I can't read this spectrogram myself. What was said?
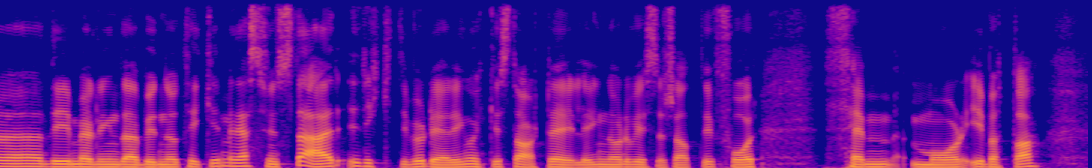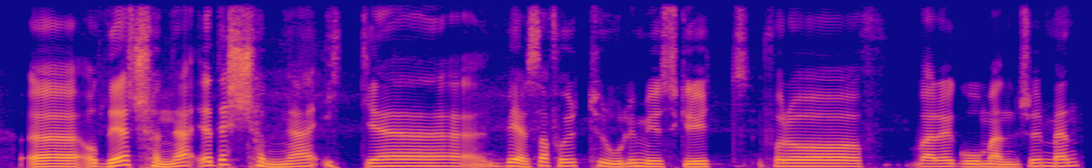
eh, de meldingene der begynner å tikke. Men jeg syns det er riktig vurdering å ikke starte Ailing når det viser seg at de får fem mål i bøtta. Eh, og det skjønner jeg ja, Det skjønner jeg ikke. Bielsa får utrolig mye skryt for å være god manager, men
